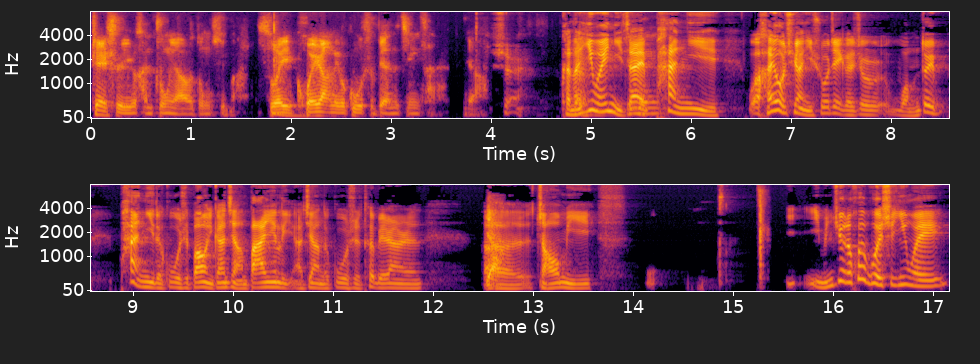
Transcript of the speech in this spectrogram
这是一个很重要的东西吧，所以会让这个故事变得精彩呀。是，可能因为你在叛逆，我很有趣啊。你说这个就是我们对叛逆的故事，包括你刚才讲八英里啊这样的故事，特别让人呃着迷。你你们觉得会不会是因为，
